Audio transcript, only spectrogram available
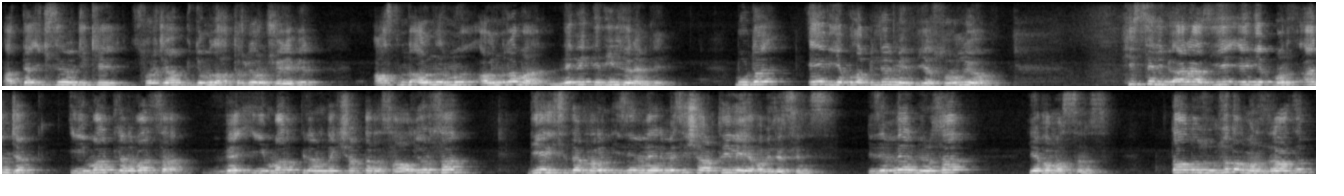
Hatta iki sene önceki soru cevap videomu da hatırlıyorum şöyle bir. Aslında alınır mı? Alınır ama ne beklediğiniz önemli. Burada ev yapılabilir mi diye soruluyor. Hisseli bir araziye ev yapmanız ancak imar planı varsa ve imar planındaki şartları sağlıyorsa diğer hissedarların izin vermesi şartıyla yapabilirsiniz. İzin vermiyorsa yapamazsınız. Daha doğrusu ruhsat almanız lazım.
